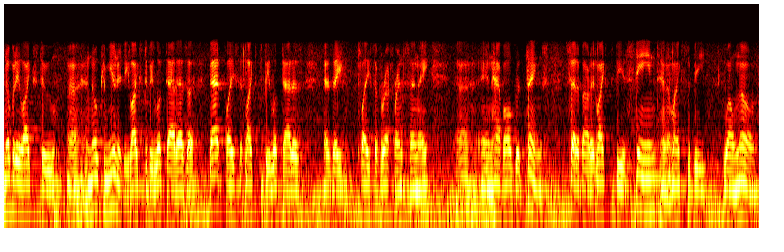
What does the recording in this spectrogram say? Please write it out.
Nobody likes to, uh, no community likes to be looked at as a bad place. It likes to be looked at as, as a place of reference and a, uh, and have all good things said about it. It likes to be esteemed and it likes to be well known.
